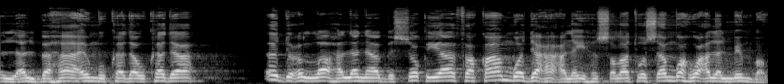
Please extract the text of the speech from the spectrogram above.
البهائم وكذا وكذا. ادعو الله لنا بالسقيا فقام ودعا عليه الصلاة والسلام وهو على المنبر.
